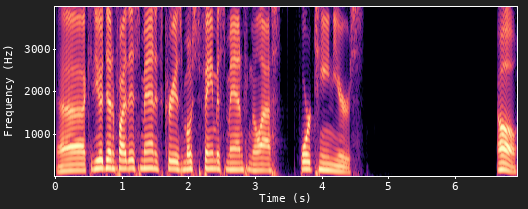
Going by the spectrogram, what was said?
Uh, can you identify this man? It's Korea's most famous man from the last 14 years. Oh,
